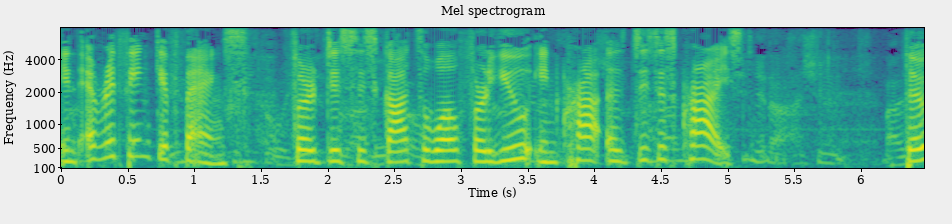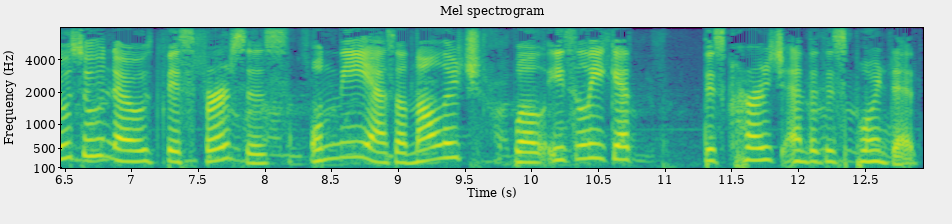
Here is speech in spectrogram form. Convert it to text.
in everything give thanks, for this is God's will for you in Christ, uh, Jesus Christ. Those who know these verses only as a knowledge will easily get discouraged and disappointed.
